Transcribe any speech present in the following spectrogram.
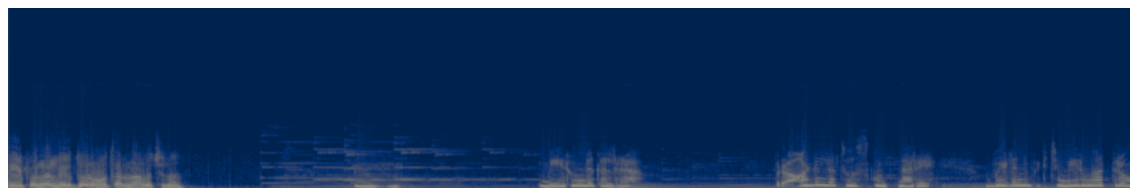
మీ పిల్లలు నీకు దూరం అవుతారన్న ఆలోచన? మీరుండగలరా? ప్రాణంలా చూసుకుంటున్నారే. వీళ్ళని విడిచి మీరు మాత్రం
